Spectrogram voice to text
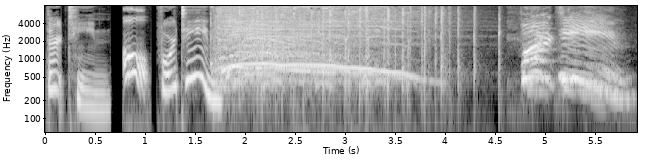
13, Oh. 14. Fourteen.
